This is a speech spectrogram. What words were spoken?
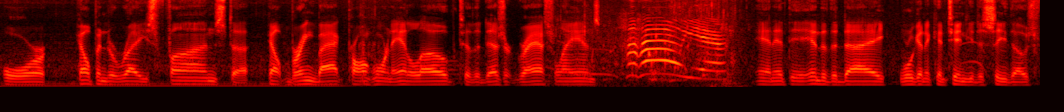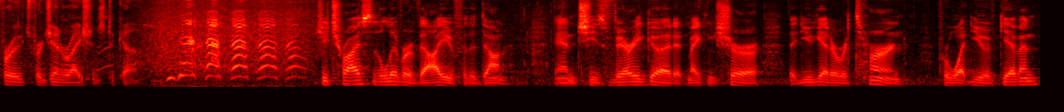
or helping to raise funds to help bring back pronghorn antelope to the desert grasslands. Oh, yeah. And at the end of the day, we're going to continue to see those fruits for generations to come. she tries to deliver value for the donor. And she's very good at making sure that you get a return for what you have given,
